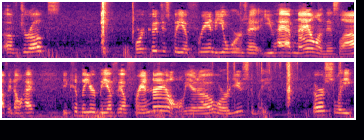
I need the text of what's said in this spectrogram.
of drugs. Or it could just be a friend of yours that you have now in this life. It don't have it could be your BFF friend now, you know, or used to be. They're asleep.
